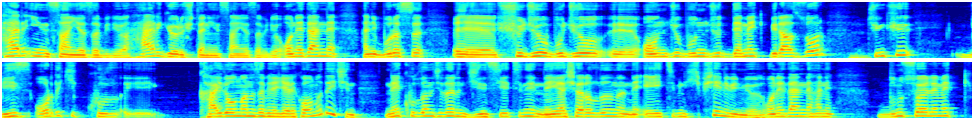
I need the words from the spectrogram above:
her insan yazabiliyor. Her görüşten insan yazabiliyor. O nedenle hani burası e, şucu, bucu, e, oncu, buncu demek biraz zor. Çünkü biz oradaki kul, e, kaydolmanıza bile gerek olmadığı için ne kullanıcıların cinsiyetini, ne yaş aralığını, ne eğitimini hiçbir şeyini bilmiyoruz. O nedenle hani bunu söylemek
